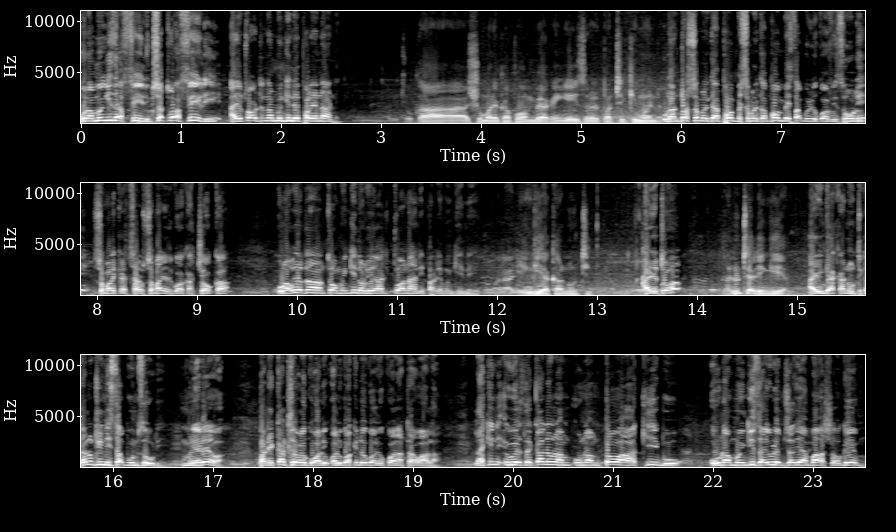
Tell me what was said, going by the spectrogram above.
Unamwingiza fili, ukishatoa fili alitoa tena mwingine pale nani? Alitoka Shomari Kapombe akaingia Israel Patrick Mwenda. Unamtoa Shomari Kapombe, Shomari Kapombe hesabu ilikuwa vizuri, Shomari Shomari alikuwa kachoka, unakuja tena unatoa mwingine, ndio alitoa nani pale mwingine? Maana aliingia Kanuti. Alitoa Kanuti aliingia. Aliingia Kanuti. Kanuti ni hesabu mzuri, umenielewa? Pale kati walikuwa, walikuwa kidogo walikuwa wanatawala, lakini iwezekani unam- unamtoa Kibu unamuingiza yule mchezaji ambaye shogemu,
